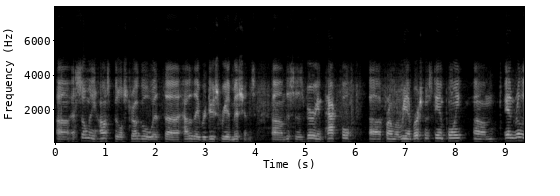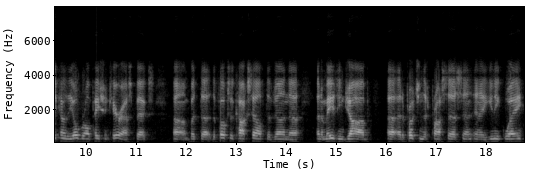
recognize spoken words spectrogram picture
uh, as so many hospitals struggle with uh, how do they reduce readmissions. Um, this is very impactful uh, from a reimbursement standpoint um, and really kind of the overall patient care aspects. Um, but the, the folks at Cox Health have done uh, an amazing job uh, at approaching this process in, a unique way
